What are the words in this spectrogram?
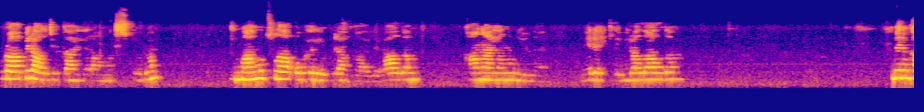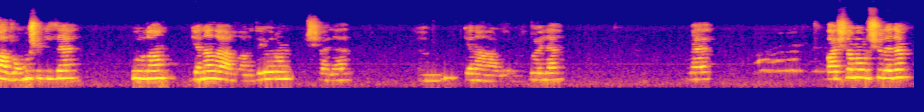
Burak'ı birazcık daha ileri almak istiyorum. Mahmut'la Okay'ı biraz daha ileri aldım. Kaan Ayhan'ın yerine Merih Demiral'ı aldım. Benim kadrom bu şekilde. Buradan genel ayarlar diyorum. Şöyle genel ayarlarımız böyle. Ve başlama vuruşu dedim.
